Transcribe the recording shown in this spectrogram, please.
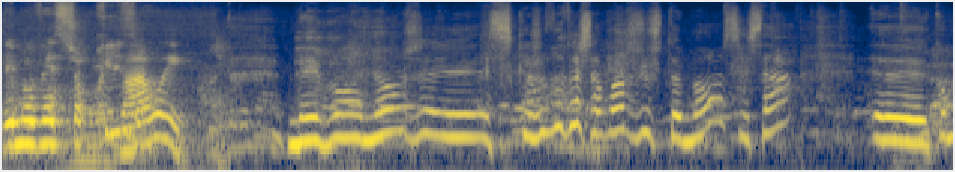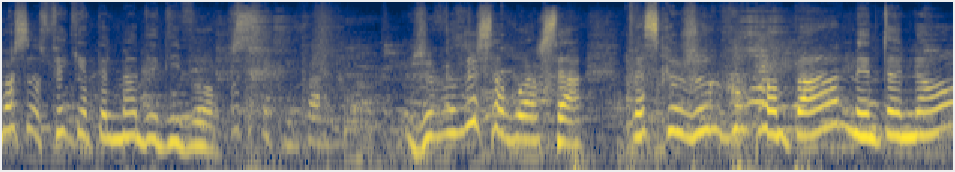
les mauvaises surprises Bah oui. Mais bon, non, ce que je voudrais savoir justement, c'est ça. euh, comment ça se fait qu'il y a tellement de divorces? Je voudrais savoir ça. Parce que je ne comprends pas. Maintenant,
